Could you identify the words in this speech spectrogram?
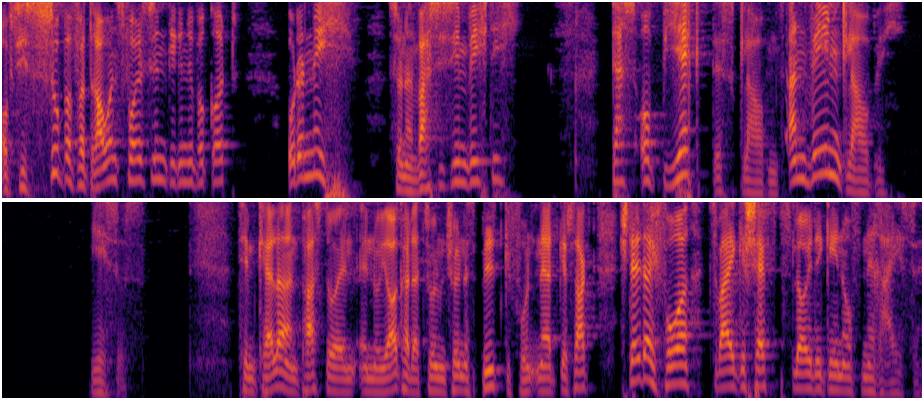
Ob sie super vertrauensvoll sind gegenüber Gott oder nicht, sondern was ist ihm wichtig? Das Objekt des Glaubens. An wen glaube ich? Jesus. Tim Keller, ein Pastor in, in, New York, hat dazu ein schönes Bild gefunden. Er hat gesagt, stellt euch vor, zwei Geschäftsleute gehen auf eine Reise.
